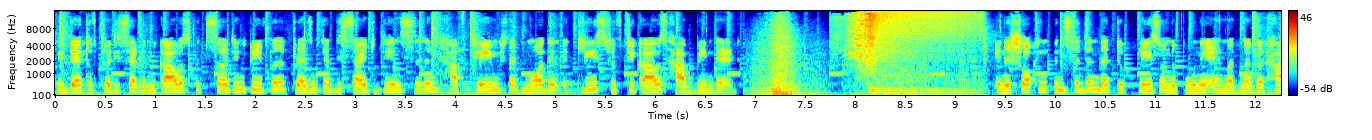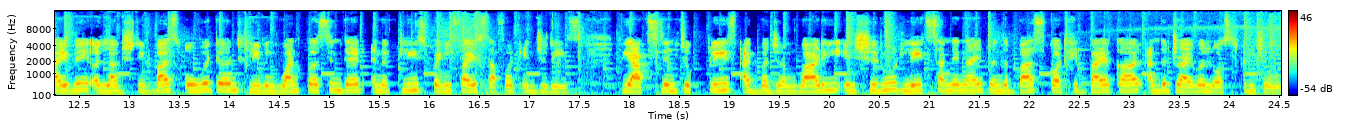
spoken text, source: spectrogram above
the death of 37 cows, but certain people present at the site of the incident have claimed that more than at least 50 cows have been dead. In a shocking incident that took place on the Pune Ahmednagar highway, a luxury bus overturned, leaving one person dead and at least 25 suffered injuries. The accident took place at Bajrangwadi in Shirur late Sunday night when the bus got hit by a car and the driver lost control.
